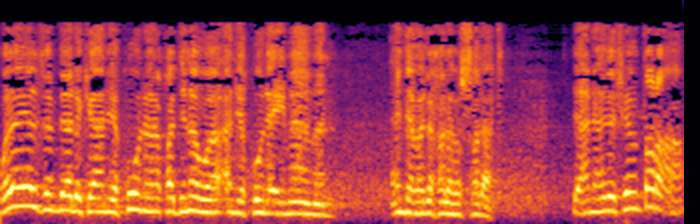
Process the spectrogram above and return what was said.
ولا يلزم ذلك أن يكون قد نوى أن يكون إماما عندما دخل في الصلاة. لأن هذا شيء طرأ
